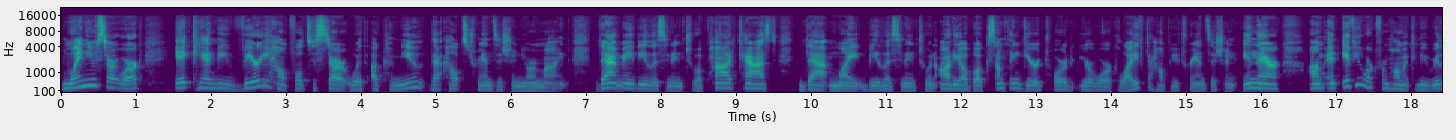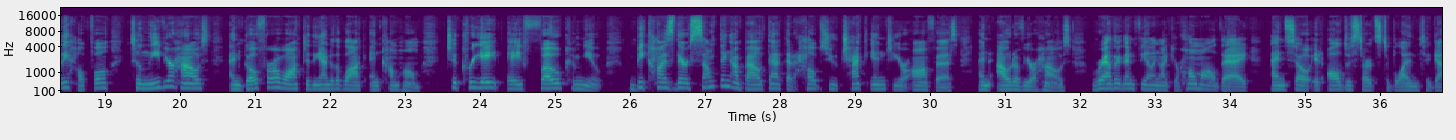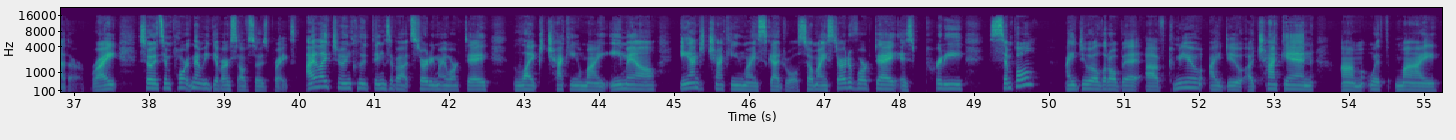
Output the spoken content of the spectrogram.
When you start work, it can be very helpful to start with a commute that helps transition your mind. That may be listening to a podcast, that might be listening to an audiobook, something geared toward your work life to help you transition in there. Um, and if you work from home, it can be really helpful to leave your house and go for a walk to the end of the block and come home. To create a faux commute because there's something about that that helps you check into your office and out of your house rather than feeling like you're home all day and so it all just starts to blend together, right? So it's important that we give ourselves those breaks. I like to include things about starting my workday, like checking my email and checking my schedule. So my start of workday is pretty simple. I do a little bit of commute, I do a check in um, with my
